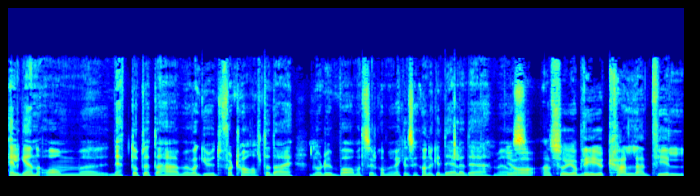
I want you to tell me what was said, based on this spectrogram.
helgen om eh, nettopp dette her med vad Gud fortalte dig när du bad om att det skulle komma en väckelse. Kan du inte dela det med oss? Ja, alltså jag blev ju kallad till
